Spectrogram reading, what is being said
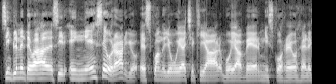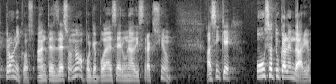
simplemente vas a decir, en ese horario es cuando yo voy a chequear, voy a ver mis correos electrónicos. Antes de eso no, porque puede ser una distracción. Así que usa tu calendario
